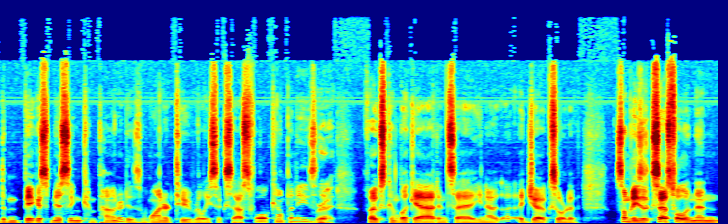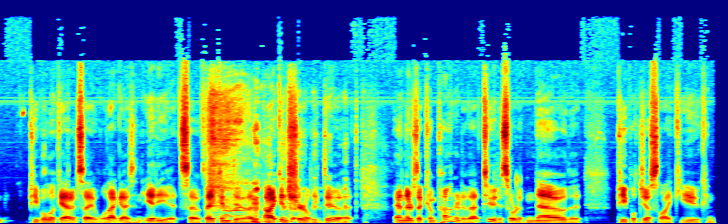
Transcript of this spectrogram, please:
the biggest missing component is one or two really successful companies Right. that folks can look at and say, you know, a joke sort of somebody's successful, and then people look at it and say, well, that guy's an idiot. So if they can do it, I can surely do it. And there's a component of that too to sort of know that people just like you can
